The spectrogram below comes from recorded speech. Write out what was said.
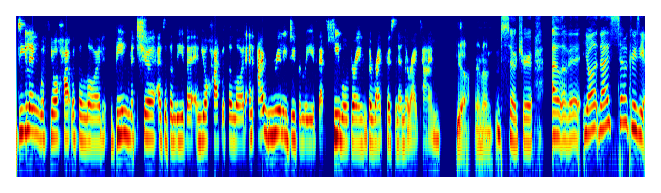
dealing with your heart with the Lord, being mature as a believer in your heart with the Lord. And I really do believe that He will bring the right person in the right time. Yeah, amen. So true. I love it. Y'all, that is so crazy.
